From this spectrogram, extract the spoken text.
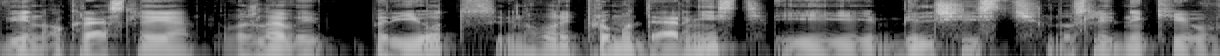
він окреслює важливий період. Він говорить про модерність, і більшість дослідників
